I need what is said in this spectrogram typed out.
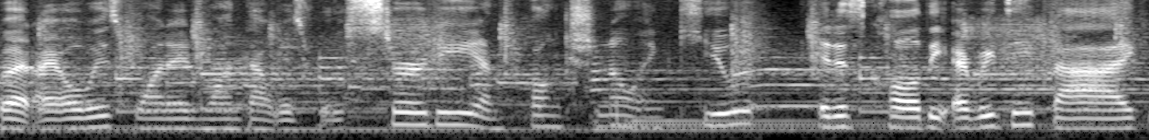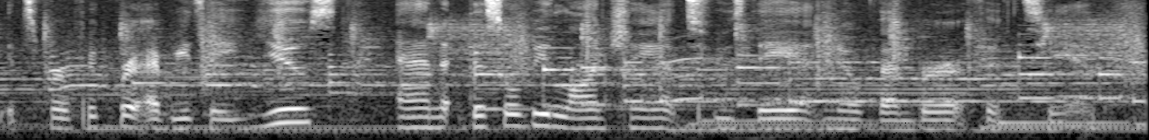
but I always wanted one that was really sturdy and functional and cute. It is called the Everyday Bag. It's perfect for everyday use, and this will be launching Tuesday, November 15th.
